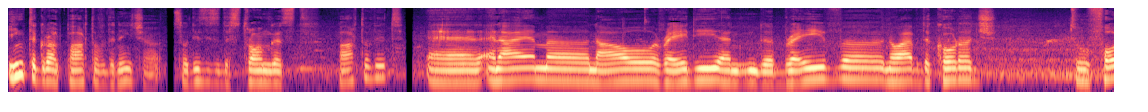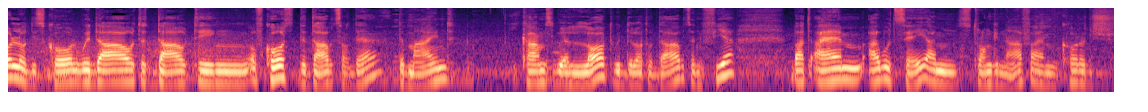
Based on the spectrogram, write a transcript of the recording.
integral part of the nature so this is the strongest part of it and and I am uh, now ready and uh, brave uh, now I have the courage to follow this call without doubting. Of course, the doubts are there. The mind comes with a lot with a lot of doubts and fear. But I am, I would say, I'm strong enough. I'm courage.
